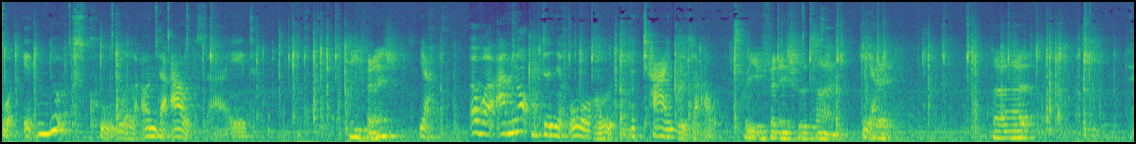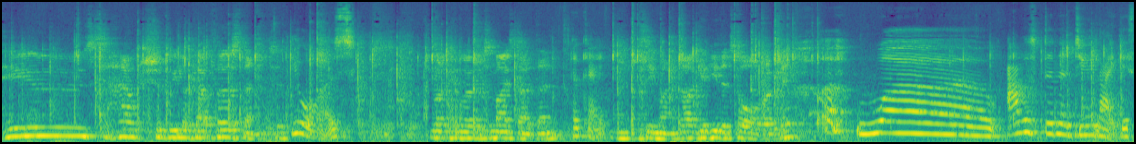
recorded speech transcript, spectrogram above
But it looks cool on the outside. Are you finished? Yeah. Oh well, I've not done it all. The time is out. Are you finished for the time? Yeah. Okay. Uh, whose house should we look at first then? To- Yours. you want to come over to my side then? Okay. You can see mine. I'll give you the tour, okay? Oh, whoa! I was gonna do like this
